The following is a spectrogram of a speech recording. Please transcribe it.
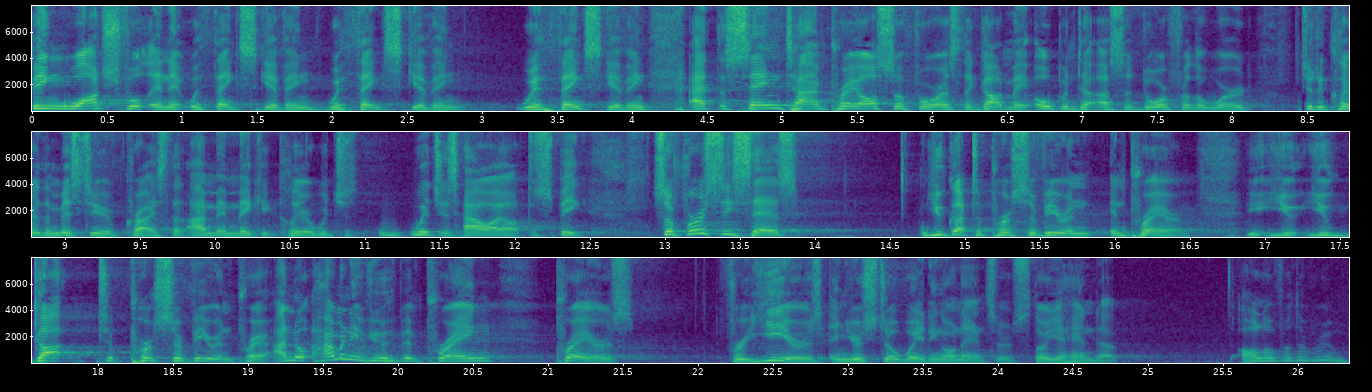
being watchful in it with thanksgiving, with thanksgiving, with thanksgiving. At the same time, pray also for us that God may open to us a door for the word to declare the mystery of Christ, that I may make it clear, which is, which is how I ought to speak. So, first, he says, You've got to persevere in, in prayer. You, you, you've got to persevere in prayer. I know how many of you have been praying prayers for years and you're still waiting on answers? Throw your hand up. All over the room.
